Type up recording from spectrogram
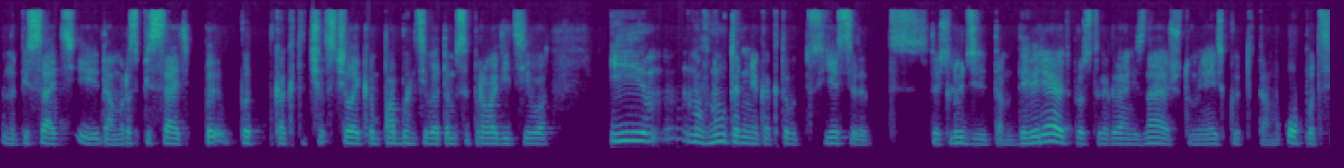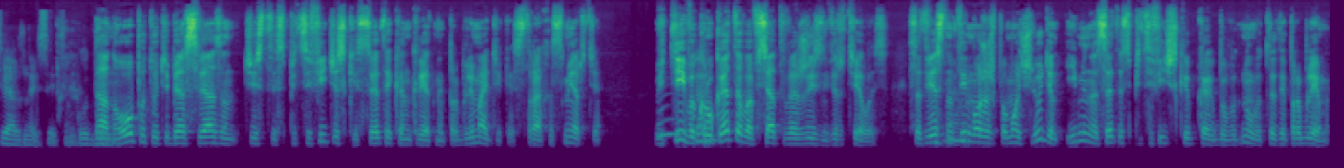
написать и там расписать, как-то с человеком побыть в этом, сопроводить его. И ну, внутренне как-то вот есть этот то есть люди там доверяют просто, когда они знают, что у меня есть какой-то там опыт, связанный с этим. Глубинным. Да, но опыт у тебя связан чисто специфически с этой конкретной проблематикой страха смерти. Ведь ты вокруг да. этого вся твоя жизнь вертелась. Соответственно, да. ты можешь помочь людям именно с этой специфической, как бы, ну, вот этой проблемы.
